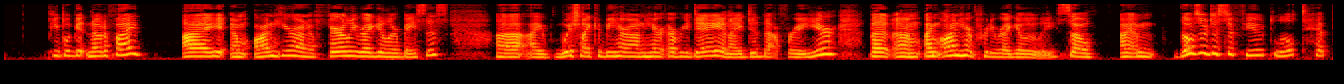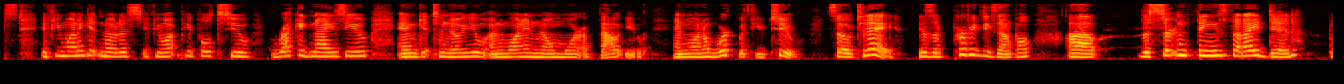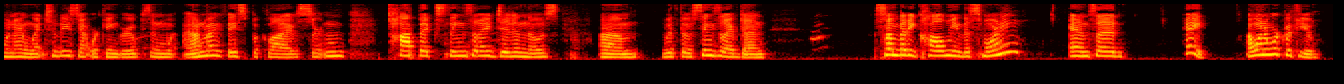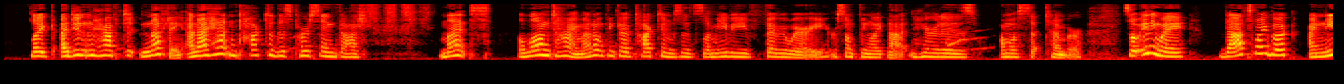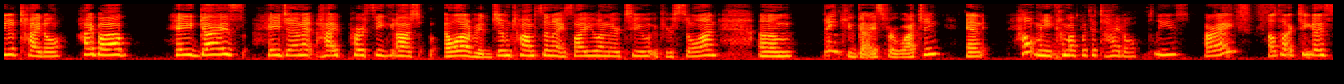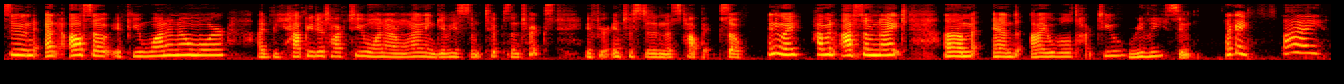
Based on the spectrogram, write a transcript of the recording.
People get notified. I am on here on a fairly regular basis. Uh, I wish I could be here on here every day, and I did that for a year, but um, I'm on here pretty regularly. So um, those are just a few little tips if you want to get noticed, if you want people to recognize you and get to know you and want to know more about you and want to work with you too. So today is a perfect example. Uh, the certain things that I did when I went to these networking groups and on my Facebook Lives, certain topics, things that I did in those, um, with those things that I've done. Somebody called me this morning and said, hey, I want to work with you. Like I didn't have to, nothing. And I hadn't talked to this person, gosh, months, a long time. I don't think I've talked to him since uh, maybe February or something like that. And here it is, almost September. So anyway, that's my book. I need a title. Hi, Bob. Hey, guys. Hey, Janet. Hi, Percy. Gosh, a lot of it. Jim Thompson, I saw you on there too, if you're still on. Um, thank you guys for watching. And help me come up with a title, please. All right? I'll talk to you guys soon. And also, if you want to know more, I'd be happy to talk to you one-on-one -on -one and give you some tips and tricks if you're interested in this topic. So anyway, have an awesome night, um, and I will talk to you really soon. Okay, bye.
